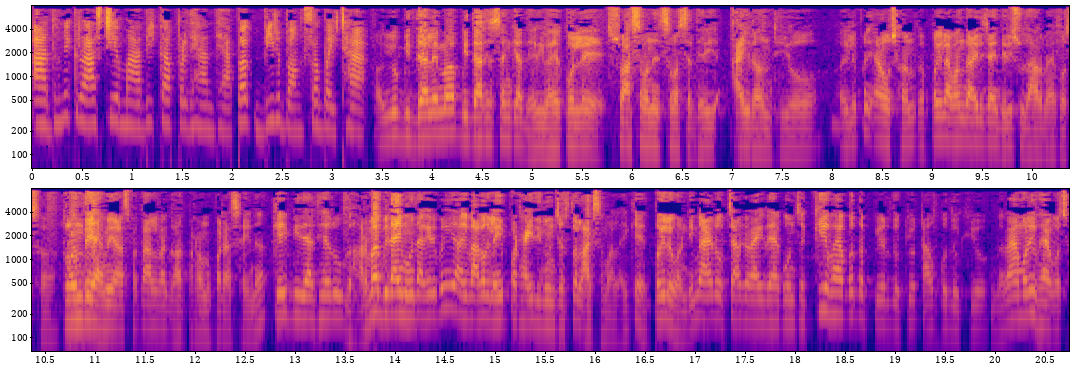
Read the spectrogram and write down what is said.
आधुनिक राष्ट्रिय माविका प्रधानध्यापक वीर वंश बैठा। यो विद्यालयमा विद्यार्थी संख्या धेरै भएकोले स्वास्थ्य सम्बन्धित समस्या धेरै आइरहन्थ्यो अहिले पनि आउँछन् र पहिला भन्दा अहिले चाहिँ धेरै सुधार भएको छ। तुरन्तै हामी अस्पताल र घर पठाउनु परेको छैन। केही विद्यार्थीहरू घरमा बिरामी हुँदाखेरि पनि अभिभावकले पठाइदिनुहुन्छ जस्तो लाग्छ मलाई के? पहिलो घण्टीमा आएर उपचार गराइरहेको हुन्छ। के भएको त? पेट दुख्यो टाउको दुख्यो राम्रै भएको छ।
